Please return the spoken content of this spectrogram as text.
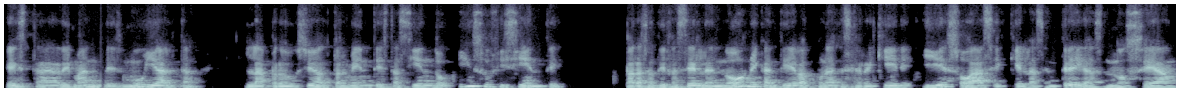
Esta demanda es muy alta, la producción actualmente está siendo insuficiente para satisfacer la enorme cantidad de vacunas que se requiere y eso hace que las entregas no sean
